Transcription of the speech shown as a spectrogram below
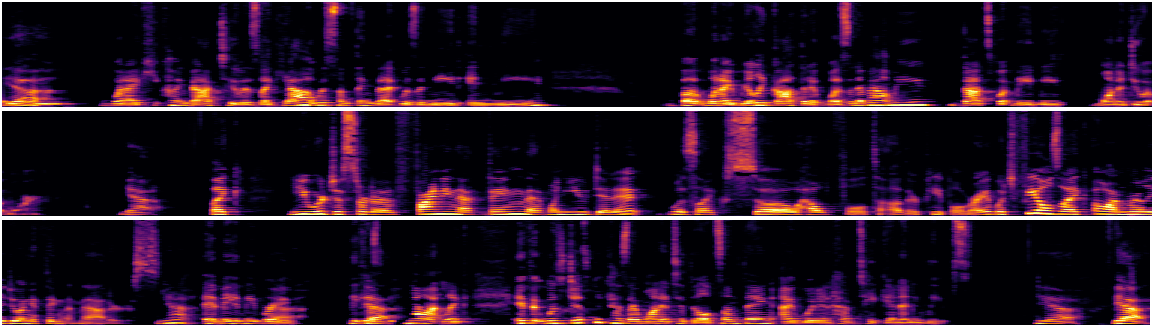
yeah what i keep coming back to is like yeah it was something that was a need in me but when i really got that it wasn't about me that's what made me want to do it more yeah like you were just sort of finding that thing that when you did it was like so helpful to other people, right? Which feels like, oh, I'm really doing a thing that matters. Yeah, it made me brave. Yeah. Because yeah. not like if it was just because I wanted to build something, I wouldn't have taken any leaps. Yeah. Yeah.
